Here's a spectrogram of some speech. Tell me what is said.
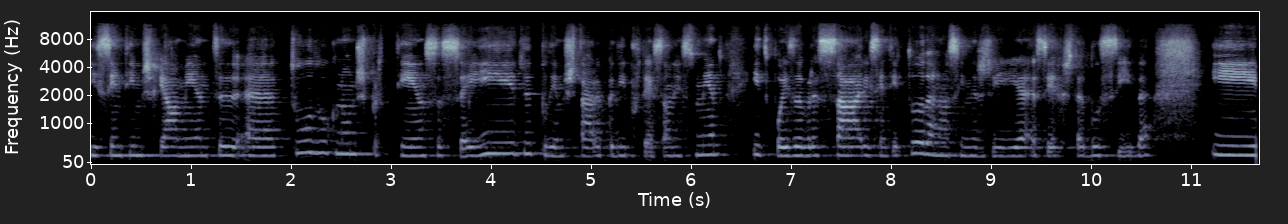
e sentimos realmente uh, tudo o que não nos pertence a sair, podemos estar a pedir proteção nesse momento e depois abraçar e sentir toda a nossa energia a ser restabelecida. E,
